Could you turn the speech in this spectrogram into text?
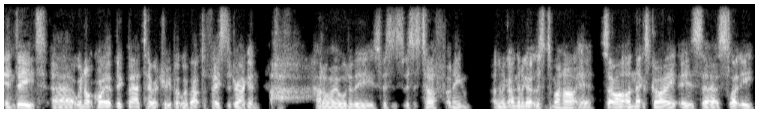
Indeed, uh, we're not quite at big bad territory, but we're about to face the dragon. How do I order these? This is this is tough. I mean, I'm gonna I'm gonna go listen to my heart here. So our, our next guy is uh, slightly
